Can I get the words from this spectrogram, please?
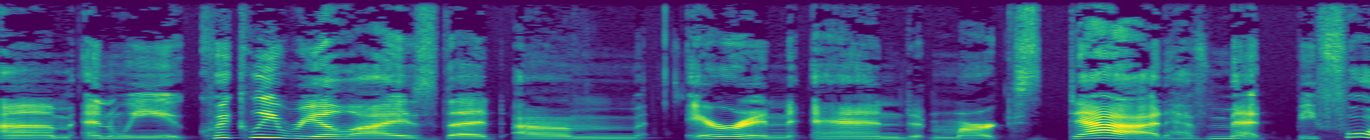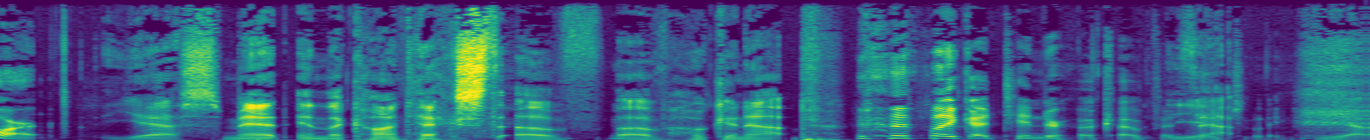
Um, and we quickly realize that um, Aaron and Mark's dad have met before. Yes met in the context of of hooking up like a Tinder hookup, essentially. Yeah, yeah.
